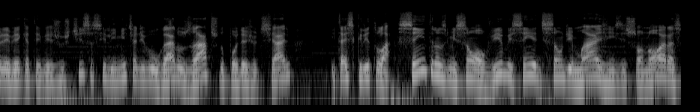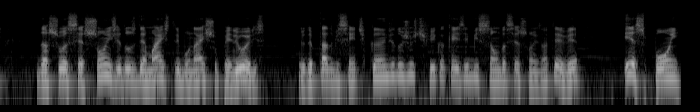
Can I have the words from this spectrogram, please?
prevê que a TV Justiça se limite a divulgar os atos do Poder Judiciário e está escrito lá, sem transmissão ao vivo e sem edição de imagens e sonoras das suas sessões e dos demais tribunais superiores. E o deputado Vicente Cândido justifica que a exibição das sessões na TV expõe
